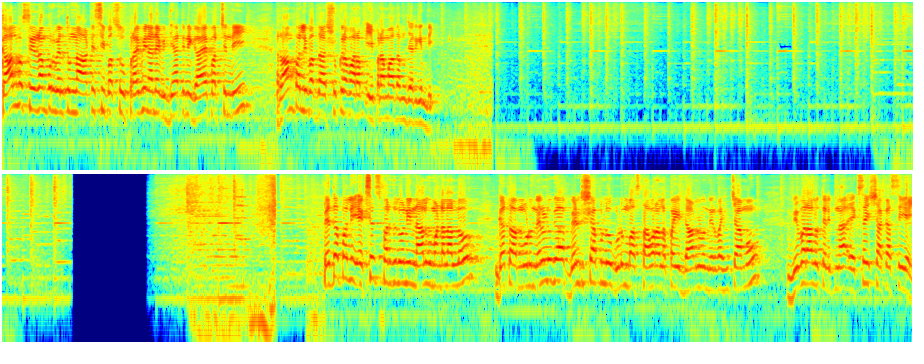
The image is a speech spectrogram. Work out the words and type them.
కాల్వ శ్రీరాంపూర్ వెళ్తున్న ఆర్టీసీ బస్సు ప్రవీణ్ అనే విద్యార్థిని గాయపరిచింది. రాంపల్లి వద్ద శుక్రవారం ఈ ప్రమాదం జరిగింది. పెద్దపల్లి ఎక్సెస్ పరిధిలోని నాలుగు మండలాల్లో గత మూడు నెలలుగా బెల్ట్ షాపులు గుడుంబ స్థావరాలపై దాడులు నిర్వహించాము. వివరాలు తెలిపిన ఎక్సైజ్ శాఖ సిఐ.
